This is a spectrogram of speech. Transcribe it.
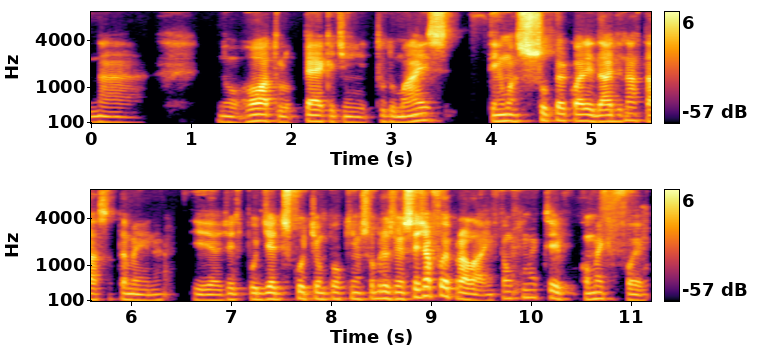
na, no rótulo, packaging e tudo mais, tem uma super qualidade na taça também, né? e a gente podia discutir um pouquinho sobre os vinhos. Você já foi para lá, então como é que como é que foi?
